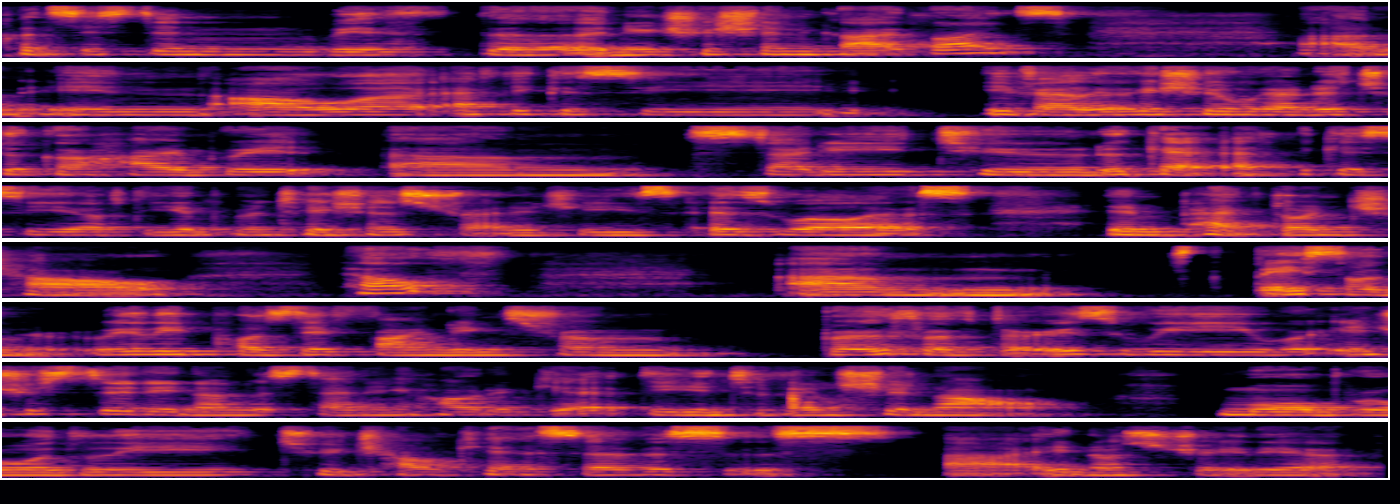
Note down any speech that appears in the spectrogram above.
consistent with the nutrition guidelines. Um, in our efficacy evaluation, we undertook a hybrid study to look at efficacy of the implementation strategies as well as impact on child health. Based on really positive findings from both of those, we were interested in understanding how to get the intervention out more broadly to childcare services uh, in Australia.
